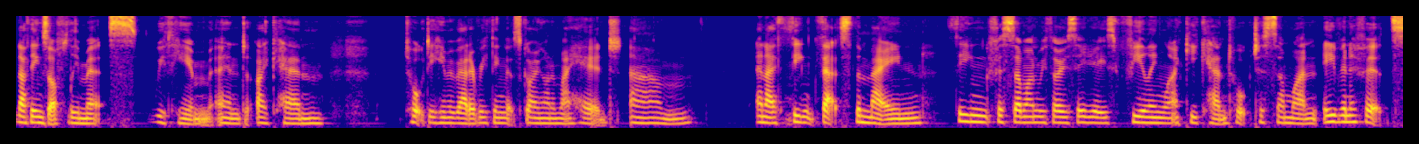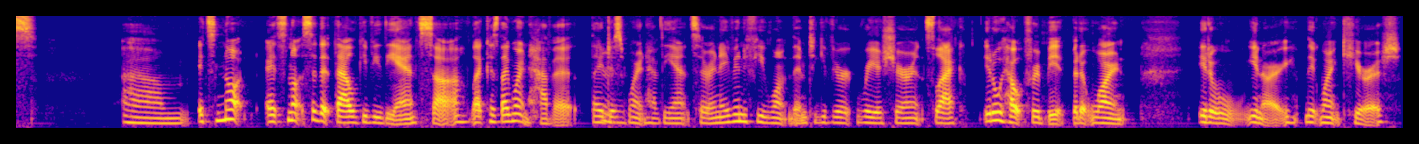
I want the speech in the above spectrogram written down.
nothing's off limits with him and I can talk to him about everything that's going on in my head. Um, and I think that's the main thing for someone with OCD is feeling like you can talk to someone, even if it's um, it's not it's not so that they'll give you the answer, like because they won't have it. They just won't have the answer. And even if you want them to give you reassurance, like it'll help for a bit, but it won't. It'll you know it won't cure it.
